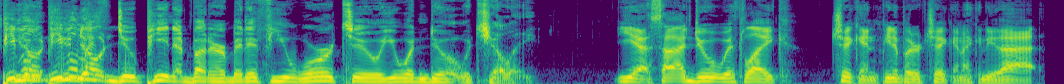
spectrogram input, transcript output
people you don't, people you don't do peanut butter, but if you were to, you wouldn't do it with chili. Yes, I do it with like chicken, peanut butter chicken. I can do that.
